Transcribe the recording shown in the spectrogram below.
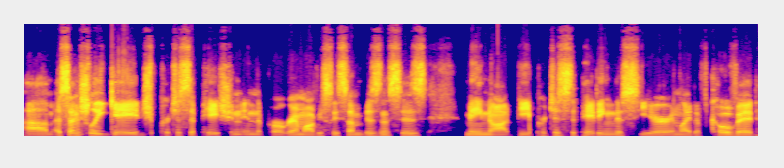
um, essentially gauge participation in the program. Obviously, some businesses may not be participating this year in light of COVID.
